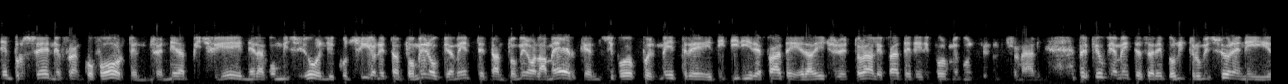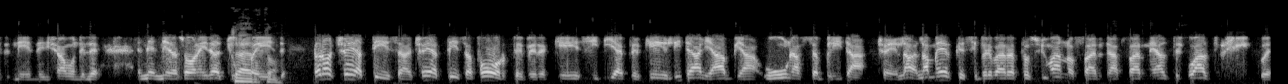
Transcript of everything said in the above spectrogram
né Bruxelles né Francoforte, cioè né la BCE né la Commissione, né il Consiglio né tantomeno ovviamente tantomeno la Merkel si può permettere di, di dire fate la legge elettorale, fate le riforme costituzionali, perché ovviamente sarebbe un'intromissione nei, nei, diciamo, nelle, nella sovranità di un certo. paese però c'è attesa, c'è attesa forte perché, dia, perché, l'Italia abbia una stabilità, cioè la, la Merkel si prepara al prossimo anno a, far, a farne altri 4-5,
